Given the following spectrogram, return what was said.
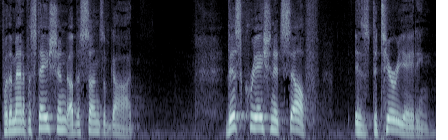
for the manifestation of the sons of God. This creation itself is deteriorating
